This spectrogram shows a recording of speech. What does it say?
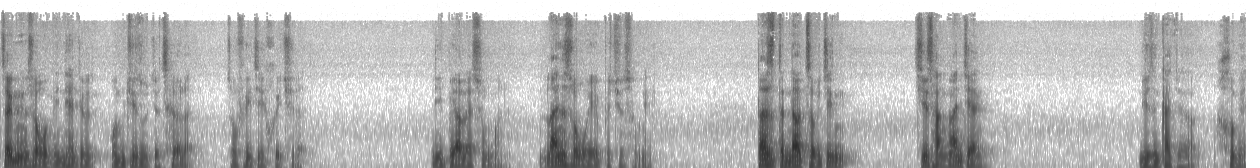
这个女人说：“我明天就我们剧组就撤了，坐飞机回去了，你不要来送我了。”男人说：“我也不去送你了。”但是等到走进机场安检。女人感觉到后面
